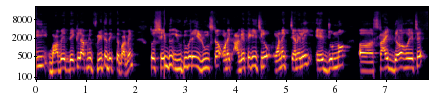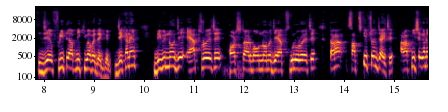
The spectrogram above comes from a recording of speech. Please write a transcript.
এইভাবে দেখলে আপনি ফ্রিতে দেখতে পারবেন, তো সেই কিন্তু ইউটিউবের এই রুলসটা অনেক আগে থেকেই ছিল। অনেক চ্যানেলেই এর জন্য স্ট্রাইক দেওয়া হয়েছে যে ফ্রিতে আপনি কীভাবে দেখবেন। যেখানে বিভিন্ন যে অ্যাপস রয়েছে হটস্টার বা অন্যান্য যে অ্যাপসগুলো রয়েছে, তারা সাবস্ক্রিপশন চাইছে। আর আপনি সেখানে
